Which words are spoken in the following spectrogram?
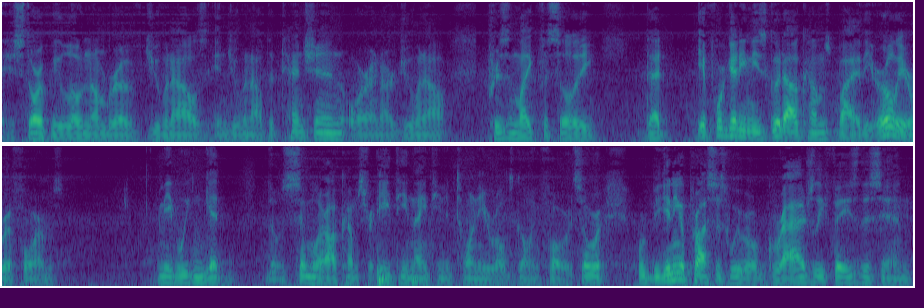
a historically low number of juveniles in juvenile detention or in our juvenile prison like facility. That if we're getting these good outcomes by the earlier reforms, maybe we can get those similar outcomes for 18, 19, and 20 year olds going forward. So we're, we're beginning a process where we'll gradually phase this in.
